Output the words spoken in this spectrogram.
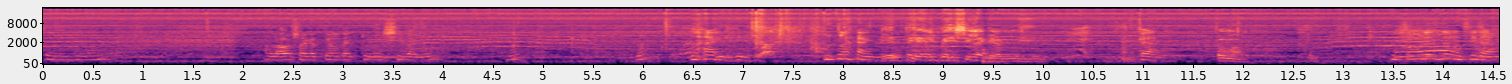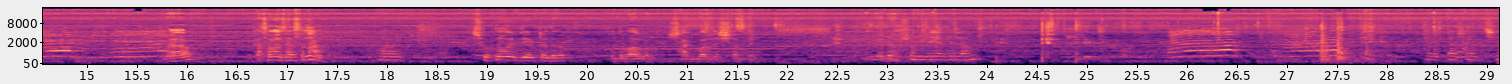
তেল দিলাম আর লাউ শাকের তেলটা একটু বেশি লাগে। তেল বেশি লাগে তোমার? তোমার দেবো সিরা আছে না? হ্যাঁ। শুকনো মরিচ দিয়ে একটা কত ভালো শাক ভাজির সাথে। রসুন দিয়ে দিলাম। এটা হচ্ছে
